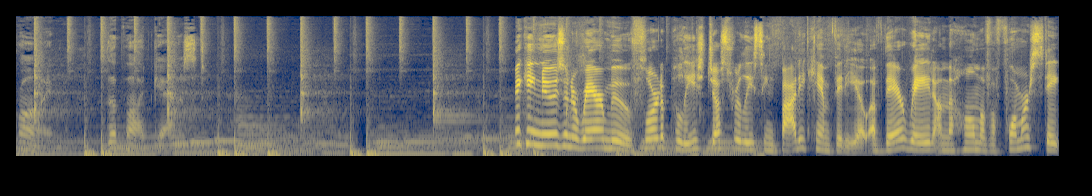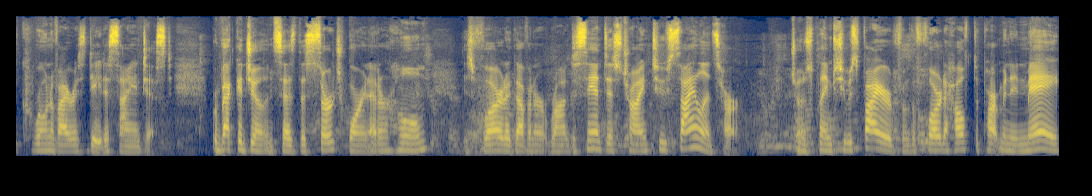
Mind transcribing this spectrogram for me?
Crime, the podcast. Breaking news in a rare move Florida police just releasing body cam video of their raid on the home of a former state coronavirus data scientist. Rebekah Jones says the search warrant at her home is Florida Governor Ron DeSantis trying to silence her. Jones claims she was fired from the Florida Health Department in May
